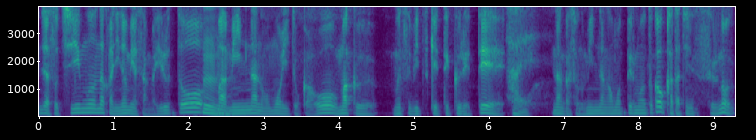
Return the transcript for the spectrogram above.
じゃあそうチームの中に二宮さんがいると、うんまあみんなの思いとかをうまく結びつけてくれて、はい。なんかそのみんなが思ってるものとかを形にするの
